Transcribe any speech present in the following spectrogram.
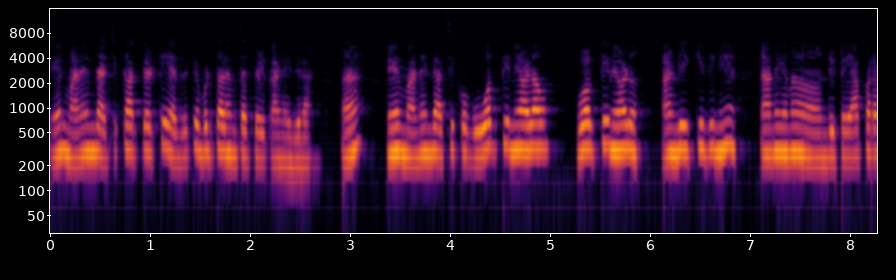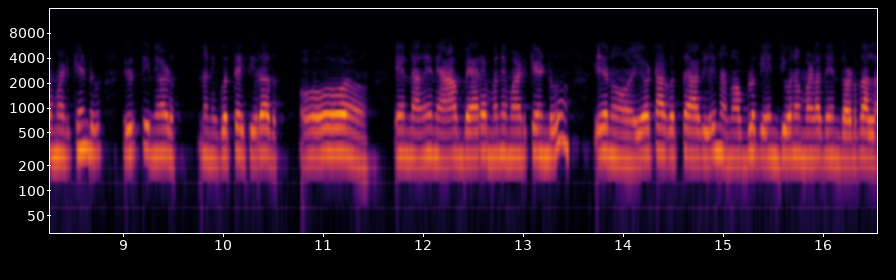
ಏನು ಮನೆಯಿಂದ ಆಚಿಕ್ ಆಗ್ತಾಡ್ಕೆ ಹೆದರಿಕೆ ಬಿಡ್ತಾಳೆ ಅಂತ ತಿಳ್ಕೊಂಡಿದ್ದೀರಾ? ಹಾಂ ಏನು ಮನೆಯಿಂದ ಆಚಿಕ್ ಹೋಗಿ. ಹೋಗ್ತೀನಿ ಹೇಳು. ಹೋಗ್ತೀನಿ ಹೇಳು. ಅಂಗಡಿ ಇಕ್ಕಿದ್ದೀನಿ. ನಾನು ಏನೋ ಒಂದಿಟ್ಟು ವ್ಯಾಪಾರ ಮಾಡ್ಕೊಂಡು ಇರ್ತೀನಿ ಹೇಳು. ನನಗೆ ಗೊತ್ತೈತಿ ಇರೋದು. ಓ ಏನು ನಾನೇನು ಯಾವ ಬೇರೆ ಮನೆ ಮಾಡ್ಕೊಂಡು ಏನು ಏಟಾಗುತ್ತೆ ಆಗಲಿ, ನಾನು ಒಬ್ಳಿಗೆ ಏನು ಜೀವನ ಮಾಡೋದೇನು ದೊಡ್ಡದಲ್ಲ.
